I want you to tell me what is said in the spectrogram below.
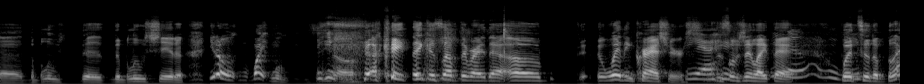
uh, the blue, the the blue shit, or you know, white movies. You know, I can't think of something right now. Um, the, the Wedding Crashers, Yeah. some shit like that. Yeah, But to the black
